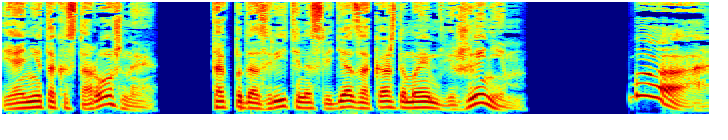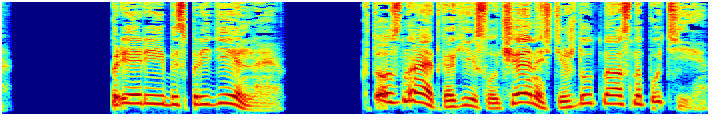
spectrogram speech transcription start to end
И они так осторожны, так подозрительно следят за каждым моим движением. Ба! Прерии беспредельные. Кто знает, какие случайности ждут нас на пути.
